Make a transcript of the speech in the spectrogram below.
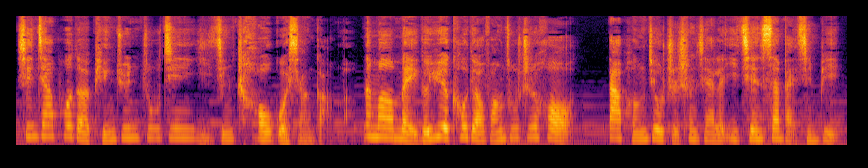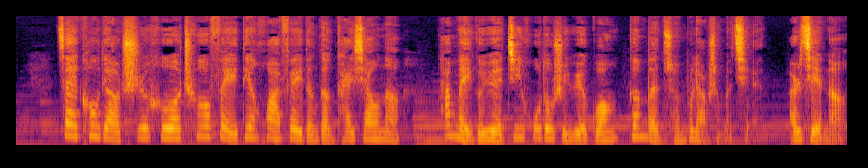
新加坡的平均租金已经超过香港了。那么每个月扣掉房租之后，大鹏就只剩下了一千三百新币。再扣掉吃喝、车费、电话费等等开销呢，他每个月几乎都是月光，根本存不了什么钱。而且呢，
